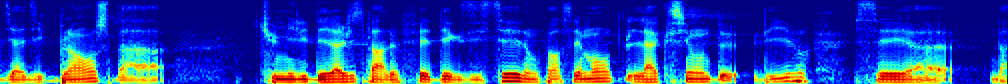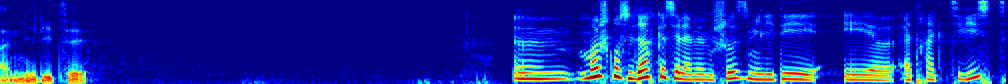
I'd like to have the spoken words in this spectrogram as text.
diadique, blanche, bah, tu milites déjà juste par le fait d'exister. Donc forcément, l'action de vivre, c'est euh, bah, militer. Euh, moi, je considère que c'est la même chose, militer et euh, être activiste.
